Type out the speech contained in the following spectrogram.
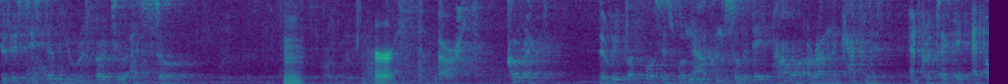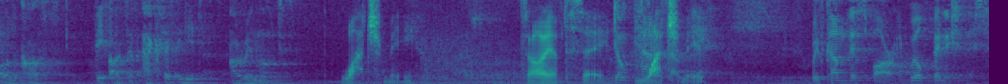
to the system you refer to as Sol. Hmm. Earth. Earth. Correct. The Reaper forces will now consolidate power around the catalyst and protect it at all costs. The odds of accessing it are remote. Watch me. That's all I have to say. Don't count Watch me. yet. We've come this far, and we'll finish this.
